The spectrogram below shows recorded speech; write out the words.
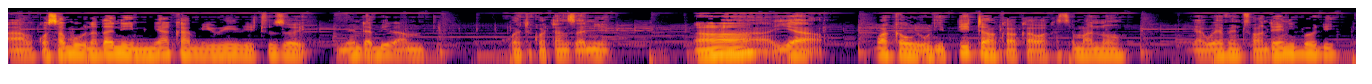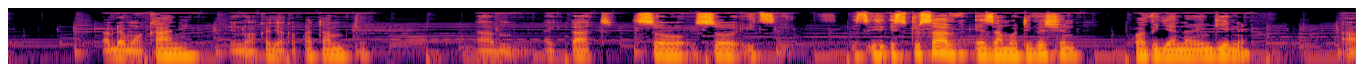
um, kwa sababu nadhani miaka miwili tuzo imeenda bila mtu kwa, kwa tanzania. Uh-huh. uh, yeah. Mwaka ulipita waka- waka- wakasema no yeah, we haven't found anybody. Labda mwakani then wakaja wakapata mtu um, like that. So so it's, it's, it's to serve as a motivation kwa vijana wengine uh,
